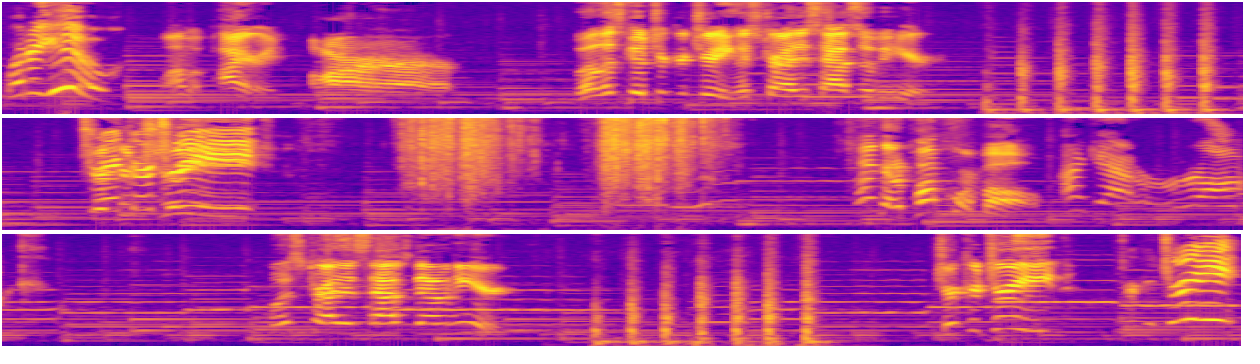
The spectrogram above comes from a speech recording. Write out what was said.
What are you? Well, I'm a pirate. Arr. Well, let's go trick or treating. Let's try this house over here. Trick or treat! I got a popcorn ball. I got a rock. Let's try this house down here. Trick or treat. Trick or treat!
